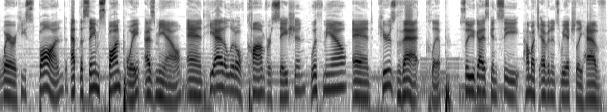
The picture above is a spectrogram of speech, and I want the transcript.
where he spawned at the same spawn point as Meow, and he had a little conversation with Meow, and here's that clip, so you guys can see how much evidence we actually have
